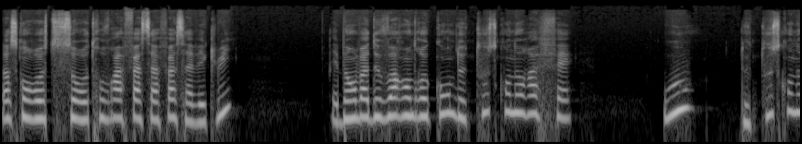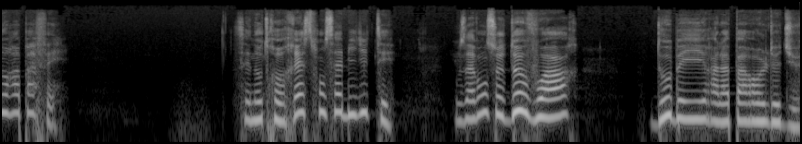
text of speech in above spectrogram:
lorsqu'on se retrouvera face à face avec lui, eh ben on va devoir rendre compte de tout ce qu'on aura fait ou de tout ce qu'on n'aura pas fait. C'est notre responsabilité. Nous avons ce devoir d'obéir à la parole de Dieu.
